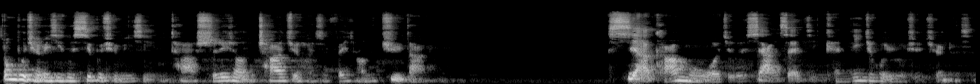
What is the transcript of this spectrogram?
东部全明星和西部全明星，他实力上的差距还是非常的巨大的。西亚卡姆，我觉得下个赛季肯定就会入选全明星。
